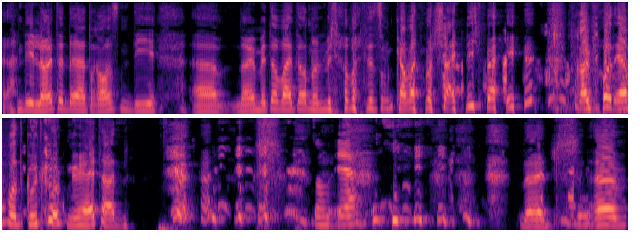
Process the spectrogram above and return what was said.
an die Leute da draußen, die äh, neue Mitarbeiterinnen und Mitarbeiter suchen, kann man wahrscheinlich bei Frankfurt Airport gut gucken, Headhunten. Doch, ja. Nein. Ähm,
